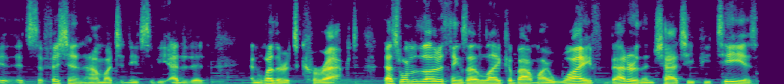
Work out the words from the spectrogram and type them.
it, it's sufficient, how much it needs to be edited, and whether it's correct. That's one of the other things I like about my wife better than ChatGPT is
